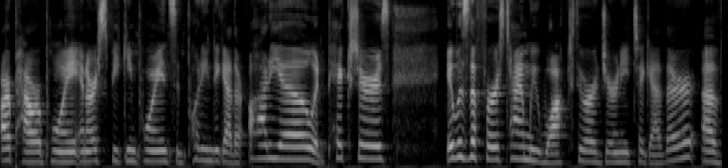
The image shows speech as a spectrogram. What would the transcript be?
our PowerPoint and our speaking points and putting together audio and pictures, it was the first time we walked through our journey together of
